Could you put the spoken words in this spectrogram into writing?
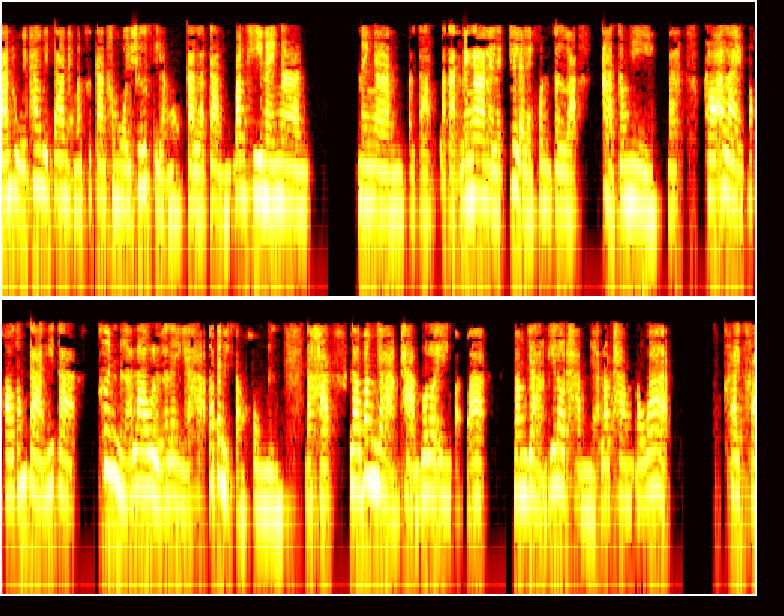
การถูกวิพากษ์วิจารณ์เนี่ยมันคือการขโมยชื่อเสียงของกันละกัน บางทีในงานในงานประจำละกันในงานอะไรที่หลาย ๆ คนเจออะอาจจะมีนะ เพราะอะไรเพราะเขาต้องการที่จะ ขึ้นเหนือเราหรืออะไรอย่างเงี้ยค่ะ ก็เป็นอีกสังคมหนึ่งนะคะแล้วบางอย่างถามตัวเราเองก่อนว่า บางอย่างที่เราทำเนี่ย เราทำเพราะว่าใคร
